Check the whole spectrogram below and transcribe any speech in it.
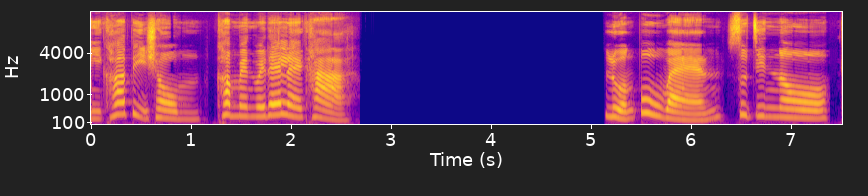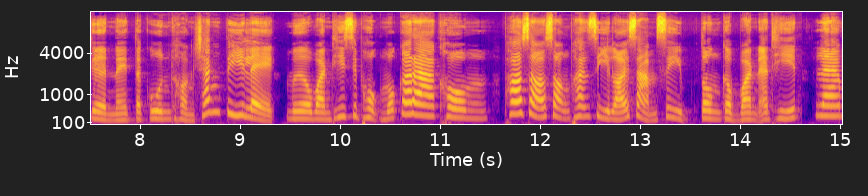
มีข้อติชม คอมเมนต์ไว้ได้เลยค่ะ หลวงปู่แหวน สุจินโน เกิดในตระกูลของช่างตีเหล็ก เมื่อวันที่ 16 มกราคม ศ 2430 ตรงกับวันอาทิตย์ แรม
